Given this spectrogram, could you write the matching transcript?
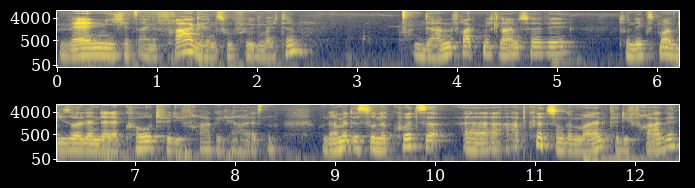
Wenn ich jetzt eine Frage hinzufügen möchte, dann fragt mich Lime Survey zunächst mal, wie soll denn der Code für die Frage hier heißen? Und damit ist so eine kurze äh, Abkürzung gemeint für die Frage,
